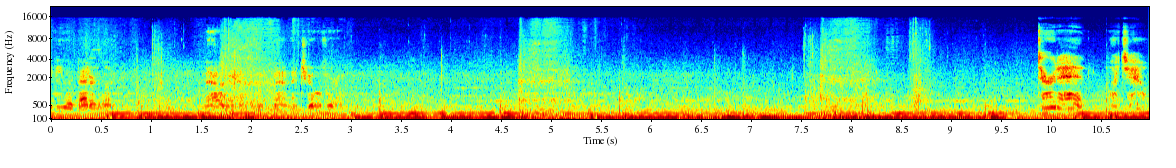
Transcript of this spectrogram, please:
give you a better look. Now we have an advantage over him. Turret ahead. Watch out.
